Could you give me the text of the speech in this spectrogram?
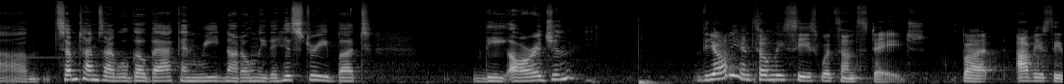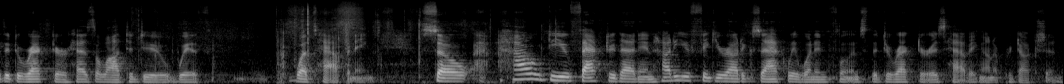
Um, sometimes I will go back and read not only the history, but the origin. The audience only sees what's on stage, but obviously the director has a lot to do with what's happening. So, how do you factor that in? How do you figure out exactly what influence the director is having on a production?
